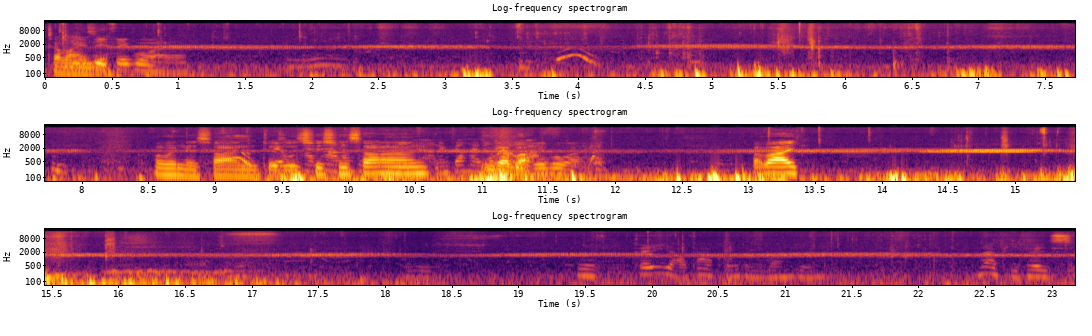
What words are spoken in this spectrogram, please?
再慢一点。飞过来了。后面的山就是七星山，应该吧？拜拜。可以咬大口点关系，那皮可以吃。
